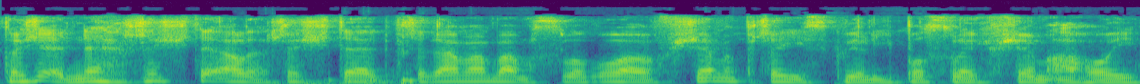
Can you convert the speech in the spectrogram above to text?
Takže nehřešte, ale řešte. Předávám vám slovo a všem přeji skvělý poslech, všem ahoj.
